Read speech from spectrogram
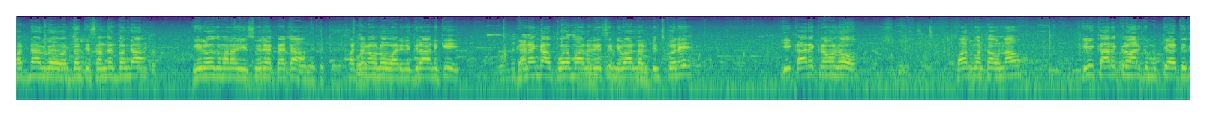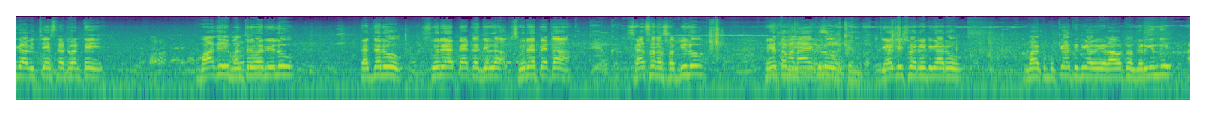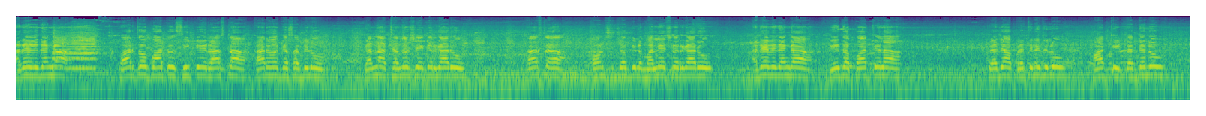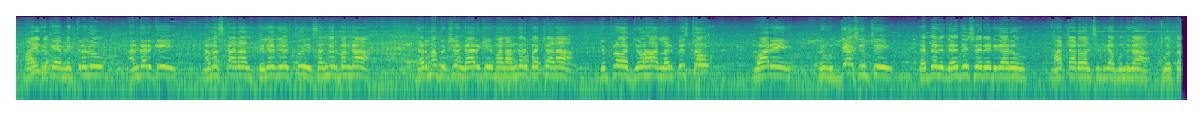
పద్నాలుగో వర్ధంతి సందర్భంగా ఈరోజు మనం ఈ సూర్యాపేట పట్టణంలో వారి విగ్రహానికి ఘనంగా పూలమాలు వేసి నివాళులర్పించుకొని ఈ కార్యక్రమంలో పాల్గొంటా ఉన్నాం. ఈ కార్యక్రమానికి ముఖ్య అతిథిగా విచ్చేసినటువంటి మాజీ మంత్రివర్యులు పెద్దలు సూర్యాపేట జిల్లా సూర్యాపేట శాసన సభ్యులు ప్రియతమ నాయకులు జగదీశ్వర్ రెడ్డి గారు మనకు ముఖ్య అతిథిగా రావటం జరిగింది. అదేవిధంగా వారితో పాటు సిపిఐ రాష్ట్ర కార్యవర్గ సభ్యులు గన్నా చంద్రశేఖర్ గారు రాష్ట్ర కౌన్సిల్ సభ్యులు మల్లేశ్వర్ గారు అదేవిధంగా వివిధ పార్టీల ప్రజా ప్రతినిధులు పార్టీ పెద్దలు పాత్రికేయ మిత్రులు అందరికీ నమస్కారాలు తెలియజేస్తూ ఈ సందర్భంగా ధర్మభిక్షం గారికి మన అందరి పక్షాన విప్లవ జోహార్లు అర్పిస్తూ వారి ఉద్దేశించి పెద్దలు జగదీశ్వర్ రెడ్డి గారు మాట్లాడవలసిందిగా ముందుగా కోరుతారు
